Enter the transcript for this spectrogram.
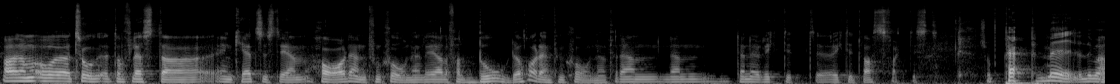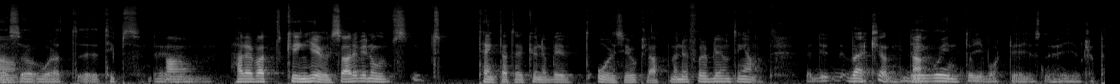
Ja, de, och jag tror att de flesta enkätsystem har den funktionen, eller i alla fall borde ha den funktionen. För den, den, den är riktigt, riktigt vass faktiskt. Så peppmail, det var Ja. alltså vårt eh, tips. Eh, Ja. Hade det varit kring jul så hade vi nog tänkt att det kunde bli ett årets julklapp. Men nu får det bli någonting annat. det, verkligen, det Ja. går inte att ge bort det just nu i julklapp.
